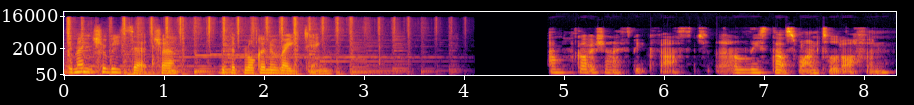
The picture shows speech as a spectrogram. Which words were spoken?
dementia researcher with a blog and a rating. I'm Scottish and I speak fast. At least that's what I'm told often.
